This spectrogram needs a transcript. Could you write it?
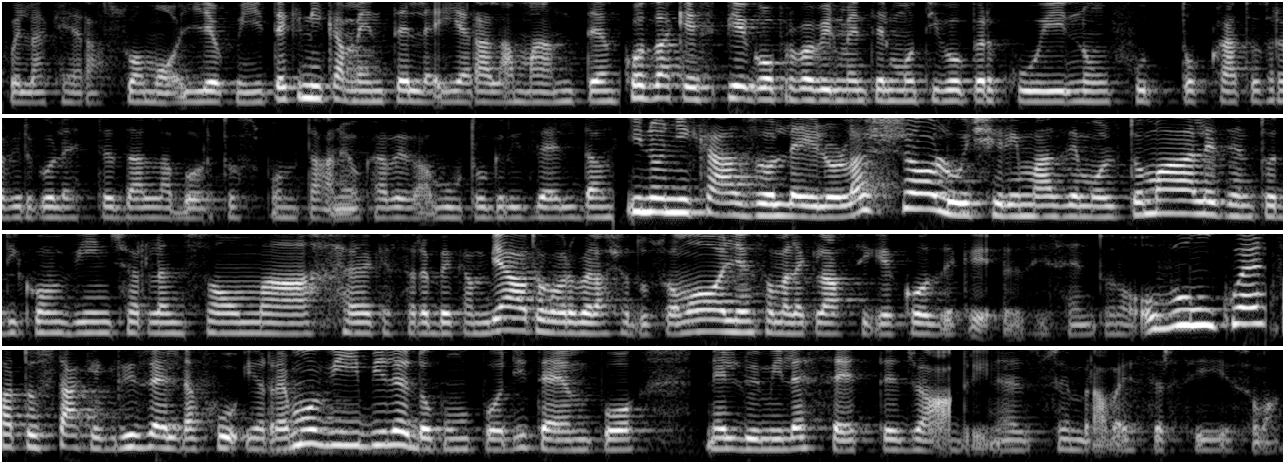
quella che era sua moglie, quindi tecnicamente lei era l'amante, cosa che spiegò probabilmente il motivo per cui non fu toccato tra virgolette dall'aborto spontaneo che aveva avuto Griselda. In ogni caso lei lo lasciò, lui ci rimase molto male, tentò di convincerla insomma eh, che sarebbe cambiato, che avrebbe lasciato sua moglie, insomma le classiche cose che eh, si sentono ovunque. Fatto sta che Griselda fu irremovibile, dopo un po' di tempo nel 2007 già Drinel sembrava essersi insomma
